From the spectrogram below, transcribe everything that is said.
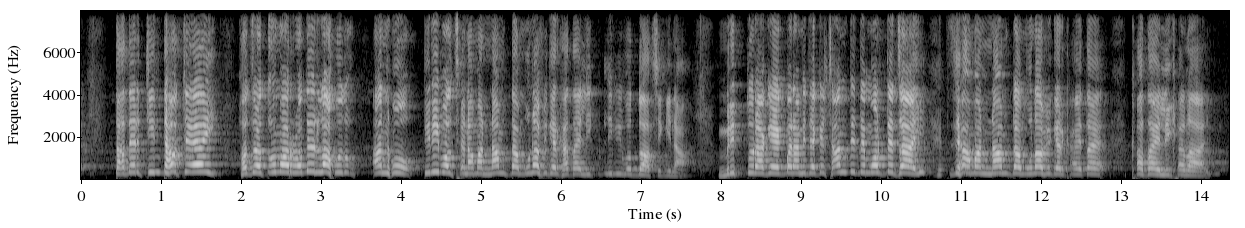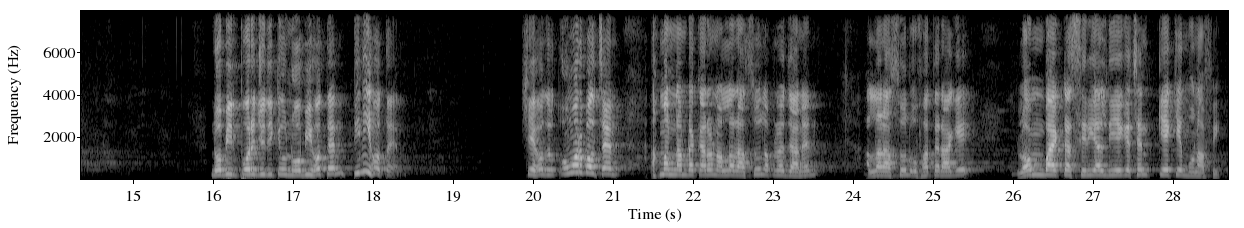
তাদের চিন্তা হচ্ছে এই হজরত উমর রদুল্লাহ আনহু, তিনি বলছেন, আমার নামটা মুনাফিকের খাতায় লিপ- লিপিবদ্ধ আছে কিনা? মৃত্যুর আগে একবার আমি দেখে শান্তিতে মরতে চাই যে আমার নামটা মুনাফিকের খাতায় খাতায় লিখা নাই। নবীর পরে যদি কেউ নবী হতেন, তিনি হতেন। সে হজরত ওমর বলছেন, আমার নামটা কারণ আল্লাহ রাসুল, আপনারা জানেন, আল্লাহ রাসূল উফাতের আগে লম্বা একটা সিরিয়াল দিয়ে গেছেন, কে কে মুনাফিক?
